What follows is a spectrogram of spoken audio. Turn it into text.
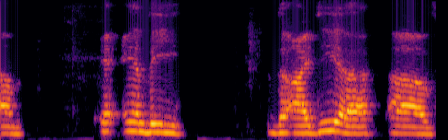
Um, and the the idea of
